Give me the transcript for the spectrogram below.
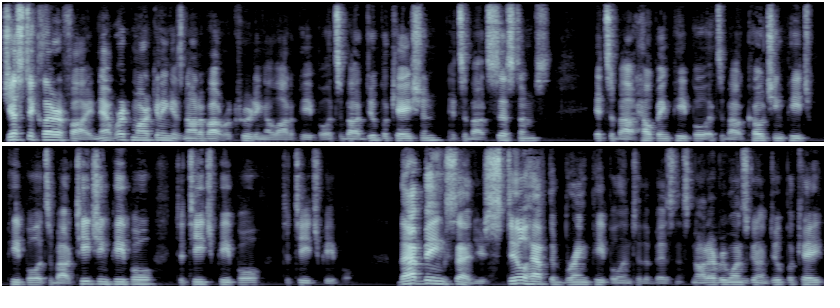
Just to clarify, network marketing is not about recruiting a lot of people. It's about duplication, it's about systems, it's about helping people, it's about coaching people, it's about teaching people to teach people to teach people. That being said, you still have to bring people into the business. Not everyone's going to duplicate,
